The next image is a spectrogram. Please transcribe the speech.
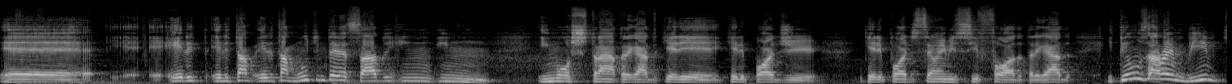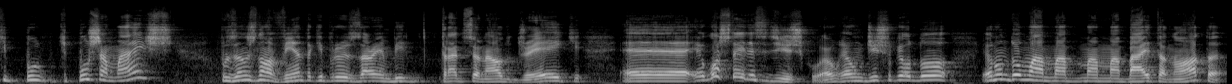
É, ele, ele, tá, ele tá muito interessado em, em, em, mostrar, tá ligado? Que ele, que ele pode. Que ele pode ser um MC foda, tá ligado? E tem uns RB que, que puxa mais pros anos 90 que pros RB tradicional do Drake. É, eu gostei desse disco. É, é, um disco que eu dou. Eu não dou uma, uma, uma baita nota,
